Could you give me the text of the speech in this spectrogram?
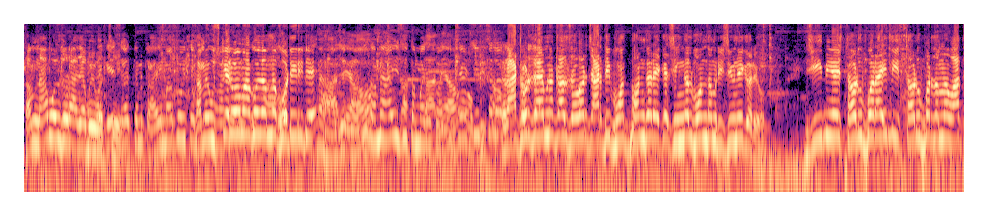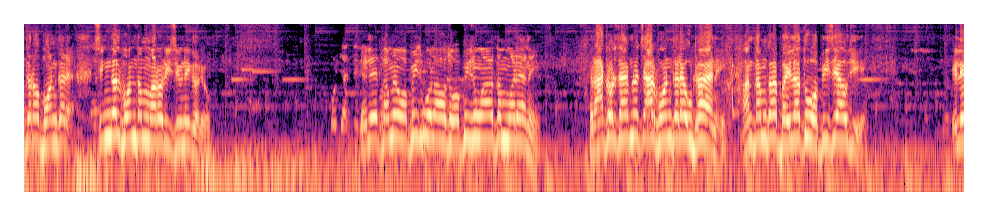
તમે ના બોલજો રાજાભાઈ વચ્ચે. તમે ટાઈમ આપો તમે ઉશ્કેરવા માંગો છો અમને ખોટી રીતે? તમે આવીશું તમારી પાસે રાઠોડ સાહેબને કાલ સવાર ચારથી ફોન ફોન કરે કે સિંગલ ફોન તમે રિસીવ નહીં કર્યો. જીબી સ્થળ ઉપર આવી હતી સ્થળ ઉપર તમે વાત કરો ફોન કરે. સિંગલ ફોન તમે મારો રિસીવ નહીં કર્યો. એટલે તમે ઓફિસ બોલાવો છો ઓફિસ હું આવ્યો તમે મળ્યા નહીં. રાઠોડ સાહેબને ચાર ફોન કર્યા ઉઠાયા નહીં. અને તમે કહો પહેલા તું ઓફિસે આવજે. એટલે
